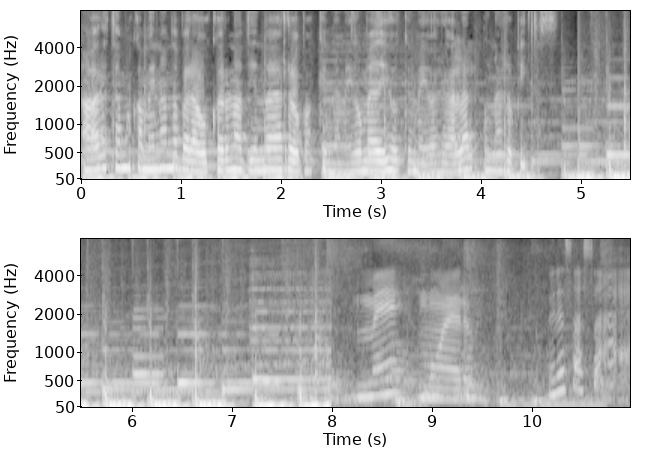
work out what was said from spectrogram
Ahora estamos caminando para buscar una tienda de ropa que mi amigo me dijo que me iba a regalar unas ropitas. Mira esa saya.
